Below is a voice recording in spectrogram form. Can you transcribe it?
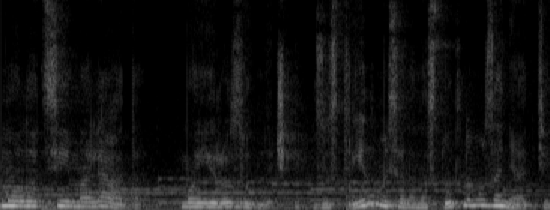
Молодці малята, мої розумнички. Зустрінемося на наступному занятті.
